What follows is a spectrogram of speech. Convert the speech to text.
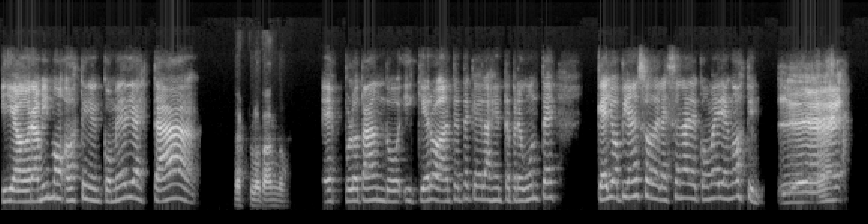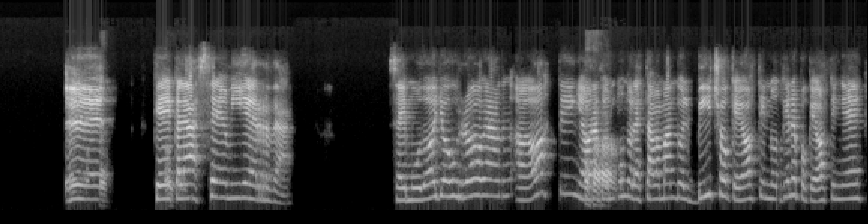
Y ahora mismo Austin en comedia está explotando. Explotando. Y quiero, antes de que la gente pregunte, ¿Qué yo pienso de la escena de comedia en Austin? Eh, eh, ¡Qué clase de mierda! Se mudó Joe Rogan a Austin y ahora todo el mundo le está mamando el bicho que Austin no tiene porque Austin es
